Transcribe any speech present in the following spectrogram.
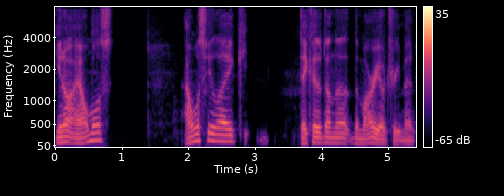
You know, I almost I almost feel like they could have done the the Mario treatment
